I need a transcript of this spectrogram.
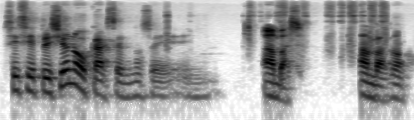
¿Se dice prisión o cárcel? No sé. Ambas. Ambas, no.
